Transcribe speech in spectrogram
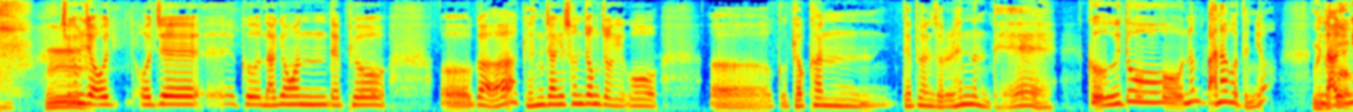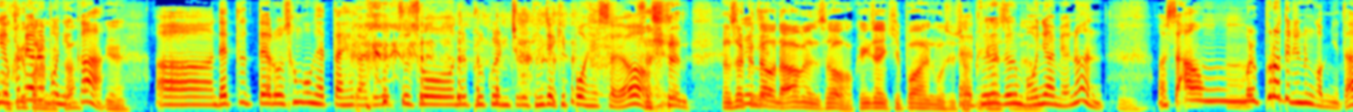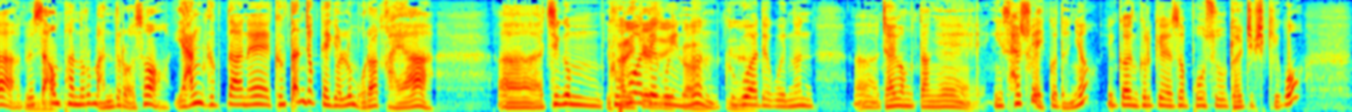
음. 지금 이제 어, 어제 그 나경원 대표가 굉장히 선정적이고 어 그 격한 대표연설을 했는데 그 의도는 빤하거든요. 나중에 화면을? 보니까 예. 아, 내 뜻대로 성공했다 해가지고 두 손을 불끈 쥐고 굉장히 기뻐했어요. 사실은 연설 끝나고 나오면서 굉장히 기뻐하는 모습이 네, 잡히긴 그게 했습니다. 네. 뭐냐면은 어, 싸움을 끌어들이는 겁니다. 음. 그래서 싸움판으로 만들어서 양 극단의 극단적 대결로 몰아가야 아, 지금 극우화되고. 있는 예. 극우화되고 있는 어, 자유한국당이 살 수가 있거든요. 그러니까 그렇게 해서 보수 결집시키고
